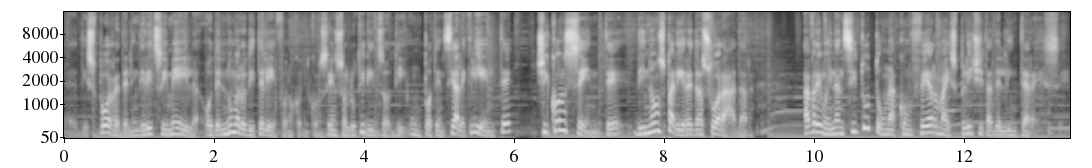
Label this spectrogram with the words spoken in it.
Eh, disporre dell'indirizzo email o del numero di telefono con il consenso all'utilizzo di un potenziale cliente ci consente di non sparire dal suo radar. Avremo innanzitutto una conferma esplicita dell'interesse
